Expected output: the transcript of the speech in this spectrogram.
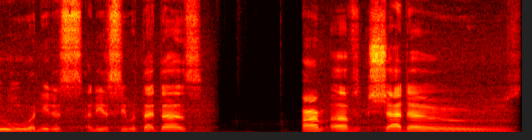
Ooh, I need to, I need to see what that does. Charm of Shadows.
